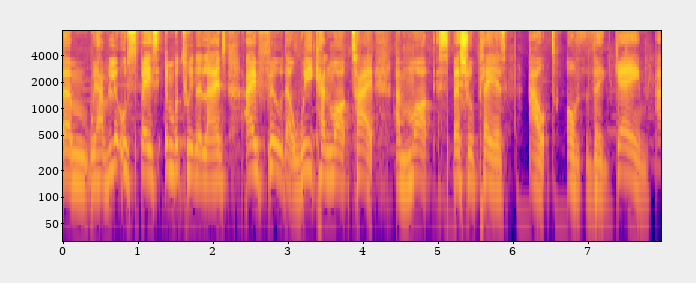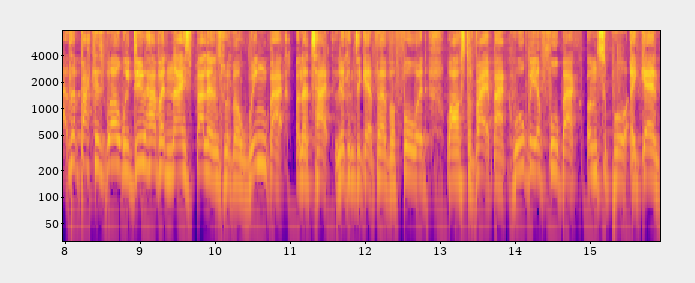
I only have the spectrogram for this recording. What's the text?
um, we have little space in between the lines. I feel that we can mark tight and mark special players out of the game. At the back as well, we do have a nice balance with a wing back on attack looking to get further forward, whilst the right back will be a fullback on support again,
